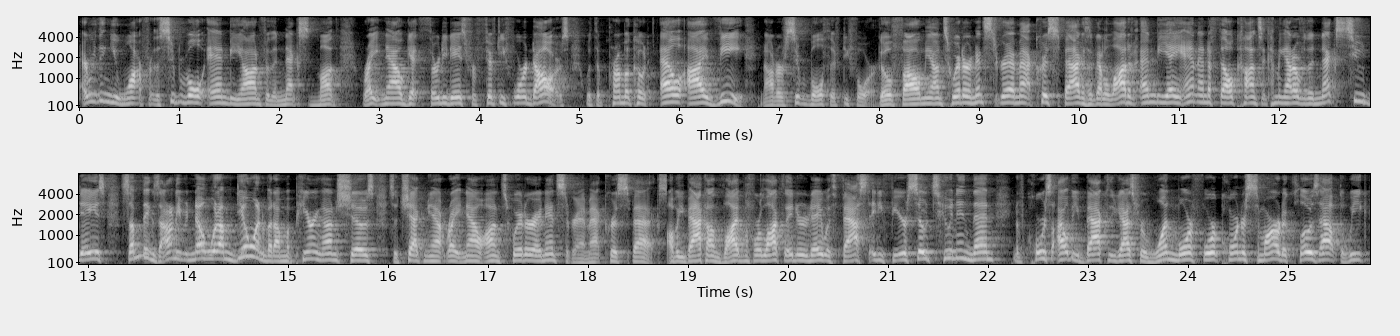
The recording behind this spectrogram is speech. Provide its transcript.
everything you want for the Super Bowl and beyond for the next month. Right now, get 30 days for $54 with the promo code LIV in honor of Super Bowl 54. Go follow me on Twitter and Instagram at Chris Spags. I've got a lot of NBA and NFL content coming out over the next two days. Some things I don't even know what I'm doing, but I'm appearing on shows. So check me out right now on Twitter and Instagram at Chris Spags. I'll be back on Live Before Lock later today with Fast 80 Fear, so tune in then. And of course, I'll be back with you guys for one more Four Corners tomorrow to close out the week.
